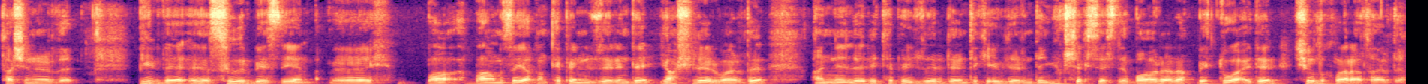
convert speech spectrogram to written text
taşınırdı. Bir de e, sığır besleyen e, bağ, bağımıza yakın tepenin üzerinde yaşlılar vardı. Anneleri tepe üzerlerindeki evlerinden yüksek sesle bağırarak beddua eder, çığlıklar atardı.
